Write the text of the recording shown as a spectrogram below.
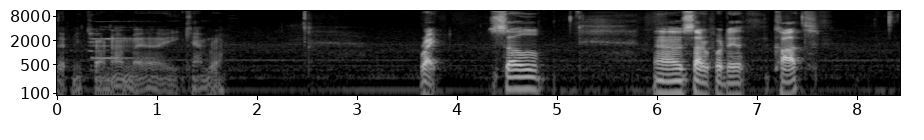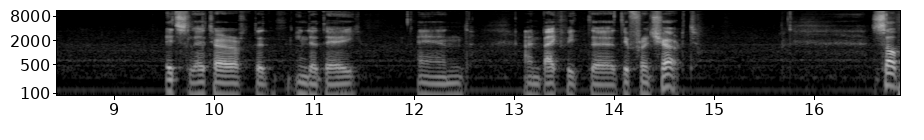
Let me turn on my camera. Right. So, uh, sorry for the cut. It's later in the day, and I'm back with a different shirt. So,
